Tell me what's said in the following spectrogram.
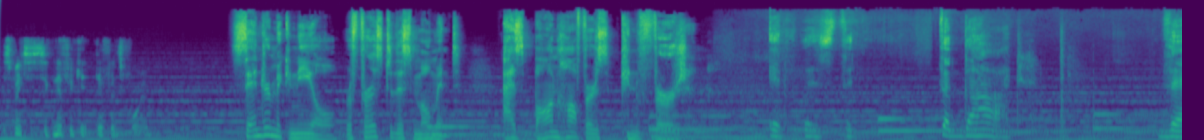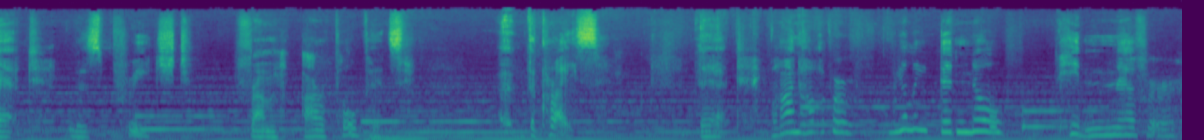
this makes a significant difference for him. Sandra McNeil refers to this moment as Bonhoeffer's conversion. It was the the God that was preached from our pulpits, uh, the Christ that Bonhoeffer really didn't know. He'd never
